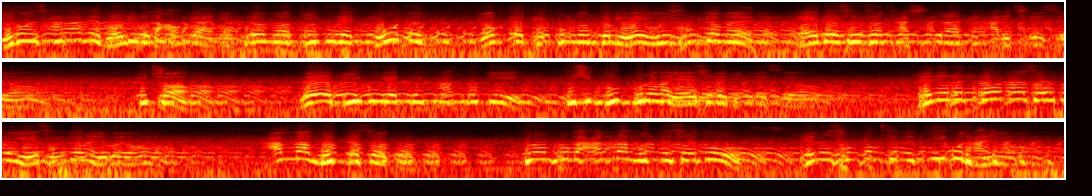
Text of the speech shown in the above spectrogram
이건 사람의 머리로 나온 게 아니에요. 그러면 미국의 모든 역대 대통령들이 왜 이 성경을 대대손손 자신들한테 가르치겠어요? 그쵸? 왜 미국의 그 강국이 99%가 예수를 믿겠어요? 걔네는 태어나서부터 예 성경을 읽어요. 암만 못됐어도 트럼프가 암만 못됐어도 걔는 성경책을 끼고 다녀요.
